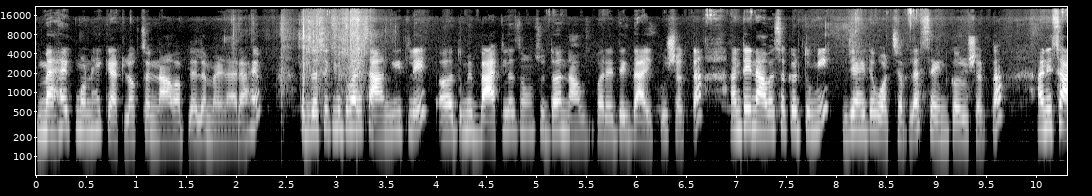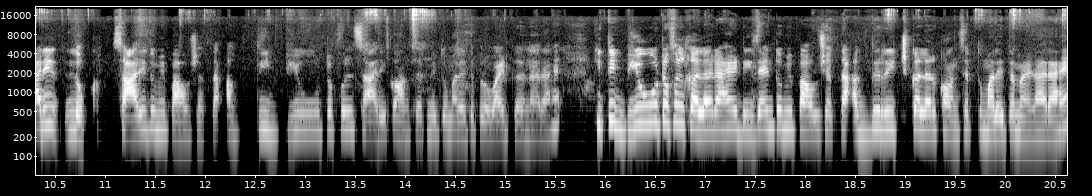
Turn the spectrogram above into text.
मेहक म्हणून हे कॅटलॉगचं नाव आपल्याला मिळणार आहे. तर जसं की मी तुम्हाला सांगितले तुम्ही बॅकला जाऊन सुद्धा नाव परत एकदा ऐकू शकता. आणि ते नावासकट तुम्ही जे आहे ते व्हॉट्सअपला सेंड करू शकता. आणि सारी लुक सारी तुम्ही पाहू शकता. अगदी ब्युटिफुल सारी कॉन्सेप्ट मी तुम्हाला इथे प्रोव्हाइड करणार आहे. किती ब्युटिफुल कलर आहे डिझाईन तुम्ही पाहू शकता. अगदी रिच कलर कॉन्सेप्ट तुम्हाला इथे मिळणार आहे.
